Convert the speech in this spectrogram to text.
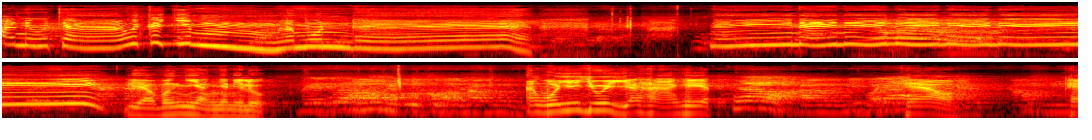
อะหนูจ๋าอุ้ยก็ยิ้มละมุนแท้นี่นี่นี่นี่นี่นี่เลียวเบิ้งเอียงย่างนี้ลูกอังโวยยุยอย่าหาเห็ดแพรวแพร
